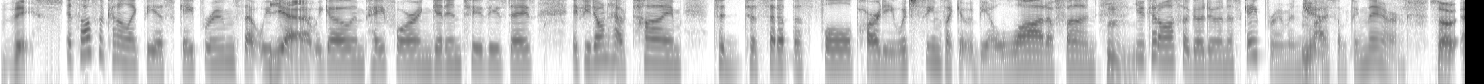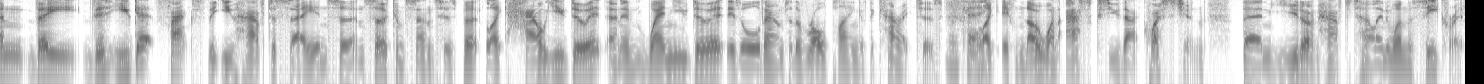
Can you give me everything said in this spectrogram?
this. It's also kind of like the escape rooms that we Yeah. that we go and pay for and get into these days. If you don't have time to to set up this full party, which seems like it would be a lot of fun, you could also go to an escape room and try Hmm. Yeah. something there. So, and they, this, you get facts that you have to say in certain circumstances, but like how you do it and in when you do it is all down to the role playing of the characters. Okay. Like if no one asks you that question, then you don't have to tell anyone the secret.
